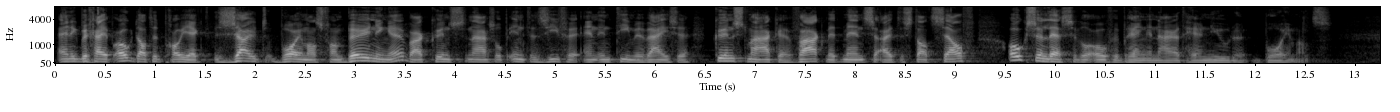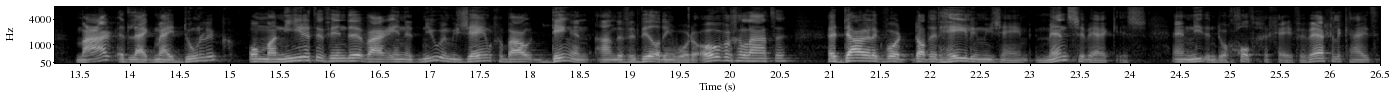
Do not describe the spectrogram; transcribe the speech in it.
En ik begrijp ook dat het project Zuid Boymans van Beuningen, waar kunstenaars op intensieve en intieme wijze kunst maken, vaak met mensen uit de stad zelf, ook zijn lessen wil overbrengen naar het hernieuwde Boymans. Maar het lijkt mij doenlijk om manieren te vinden waarin het nieuwe museumgebouw dingen aan de verbeelding worden overgelaten. Het duidelijk wordt dat het hele museum mensenwerk is en niet een door God gegeven werkelijkheid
